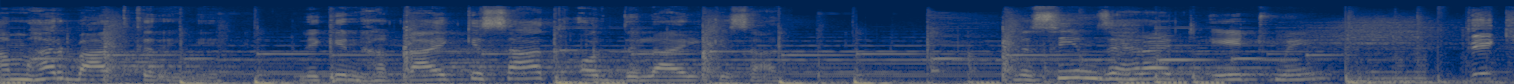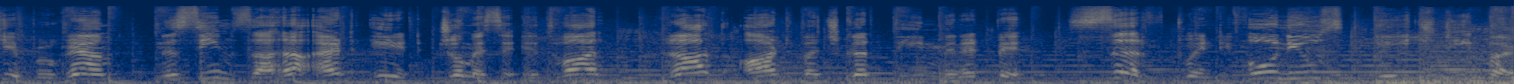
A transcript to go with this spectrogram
हम हर बात करेंगे। लेकिन हकायक के साथ और दलाइल के साथ। नसीम जहरा एट एट में। देखिए program Naseem Zahra eight eight जो में से इतवार रात आठ बजकर तीन मिनट पे सिर्फ़ 24 न्यूज़ एचडी पर।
